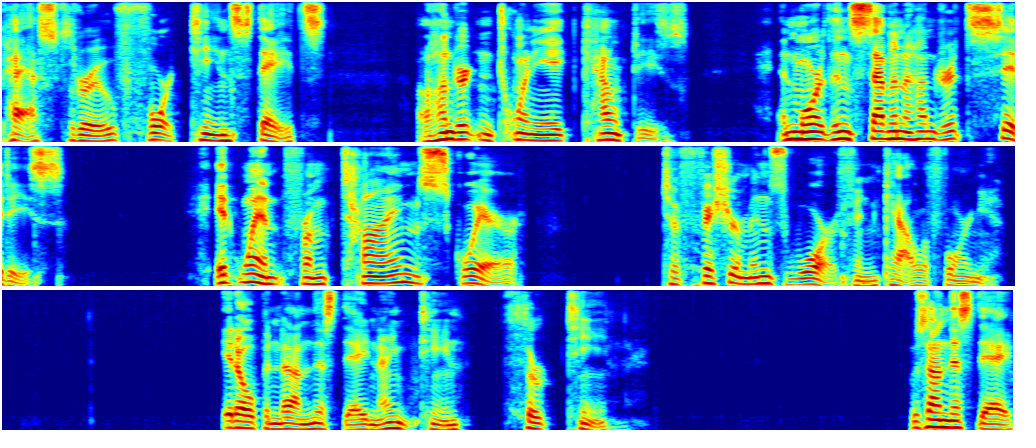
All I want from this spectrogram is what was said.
pass through 14 states, 128 counties, and more than 700 cities. It went from Times Square to Fisherman's Wharf in California. It opened on this day, 1913. It was on this day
